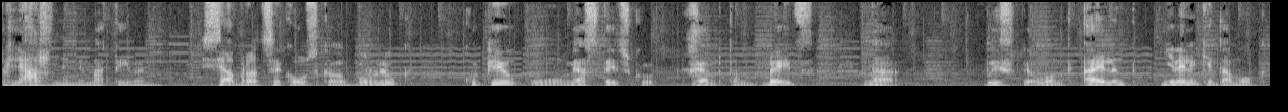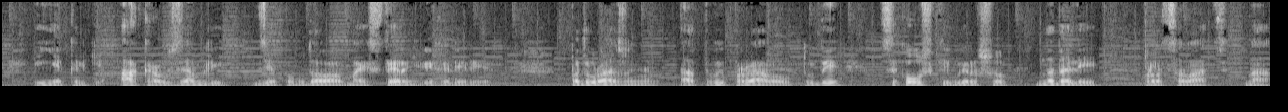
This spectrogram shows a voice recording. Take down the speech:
пляжнымі матывамі. Сябра цыкоўскага бурлюк купіў у мястэчку Хэмптон Бейтс на выспе Лонг-Айленд невялікі дамок і некалькі акраў зямлі, дзе пабудаваў майстэрню і галерею. Пад уражаннем ад выправаў туды цыкоўскі вырашыў надалей працаваць на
